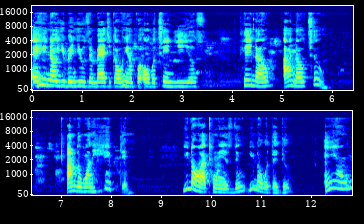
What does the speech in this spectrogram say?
And he know you been using magic on him for over 10 years. He know. I know too. I'm the one hipped him. You know how twins do. You know what they do. And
